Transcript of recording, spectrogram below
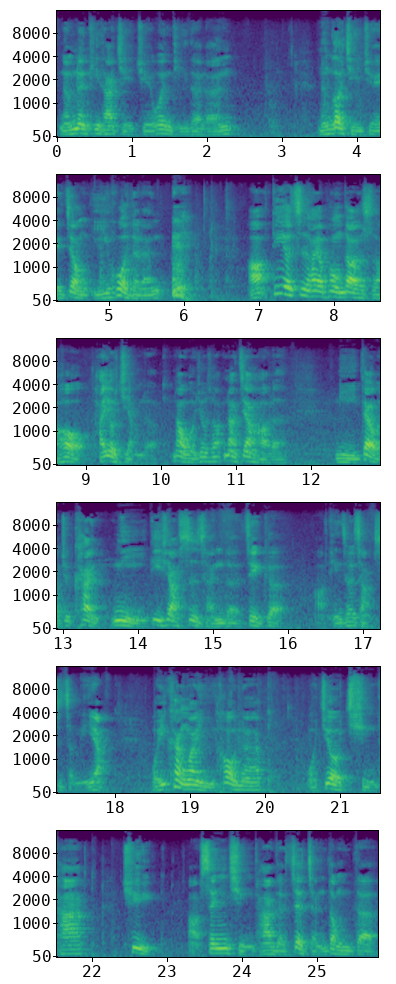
能不能替他解决问题的人，能够解决这种疑惑的人。好，第二次他又碰到的时候，他又讲了。那我就说，那这样好了，你带我去看你地下四层的这个啊停车场是怎么样。我一看完以后呢，我就请他去啊申请他的这整栋的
